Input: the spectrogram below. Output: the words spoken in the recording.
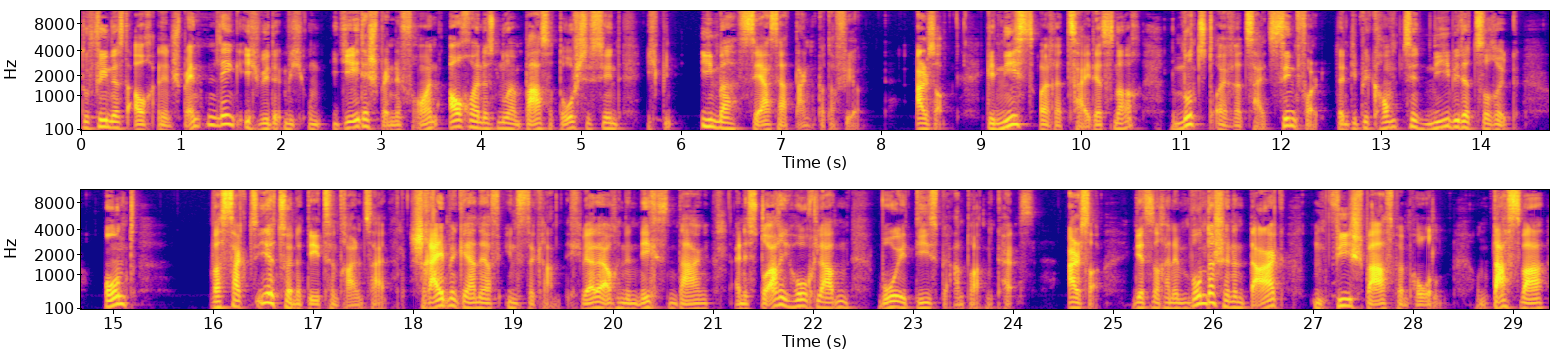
Du findest auch einen Spendenlink. Ich würde mich um jede Spende freuen, auch wenn es nur ein paar Satoshi sind. Ich bin immer sehr, sehr dankbar dafür. Also, Genießt eure Zeit jetzt noch, nutzt eure Zeit sinnvoll, denn die bekommt ihr nie wieder zurück. Und was sagt ihr zu einer dezentralen Zeit? Schreibt mir gerne auf Instagram. Ich werde auch in den nächsten Tagen eine Story hochladen, wo ihr dies beantworten könnt. Also, jetzt noch einen wunderschönen Tag und viel Spaß beim Hodeln. Und das war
